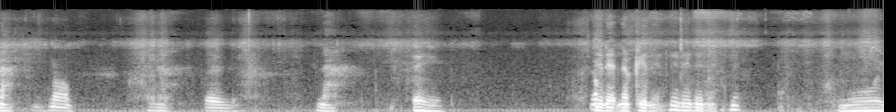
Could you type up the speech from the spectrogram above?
ណាណោះទេណាទេ นี่เด็ดแนวกินนี่นี่นี่นี่มุย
